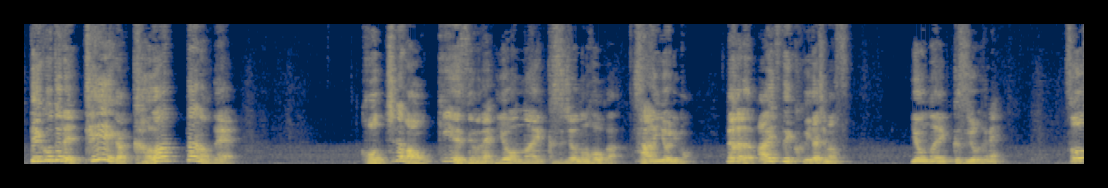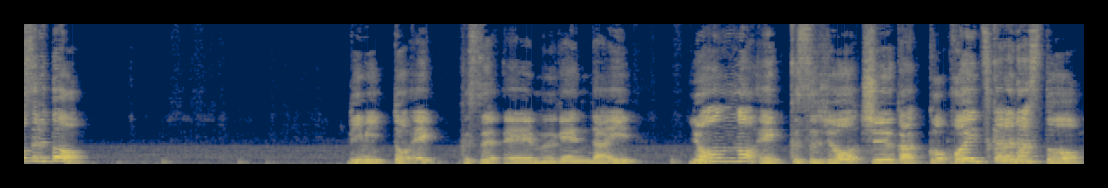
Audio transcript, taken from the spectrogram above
っていうことで、定が変わったので、こっちの方が大きいですよね。4の x 乗の方が。3よりも。だから、あいつでくくり出します。4の x 乗でね。そうすると、リミット x、えー、無限大、4の x 乗中括弧、こいつから出すと、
